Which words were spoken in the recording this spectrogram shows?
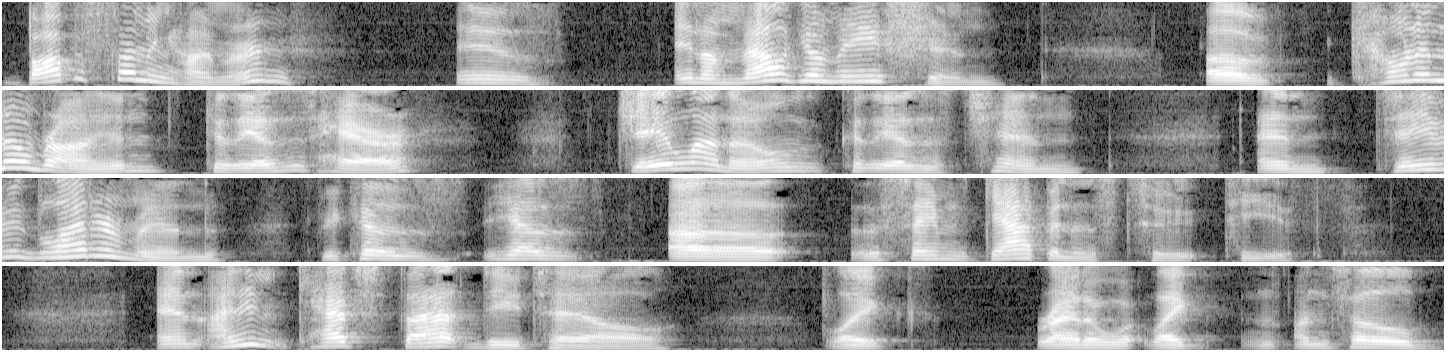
Bob Flemingheimer is an amalgamation of Conan O'Brien because he has his hair, Jay Leno because he has his chin, and David Letterman because he has uh, the same gap in his to- teeth. And I didn't catch that detail like right away, like until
